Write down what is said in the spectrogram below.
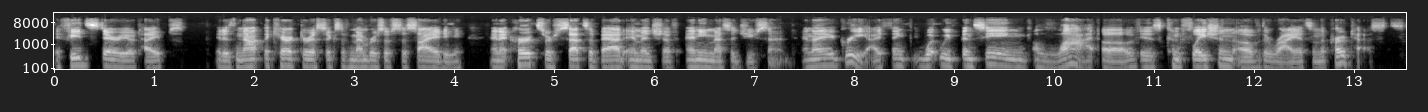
It feeds stereotypes. It is not the characteristics of members of society and it hurts or sets a bad image of any message you send. And I agree. I think what we've been seeing a lot of is conflation of the riots and the protests.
